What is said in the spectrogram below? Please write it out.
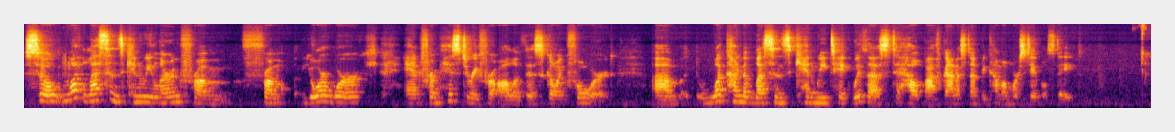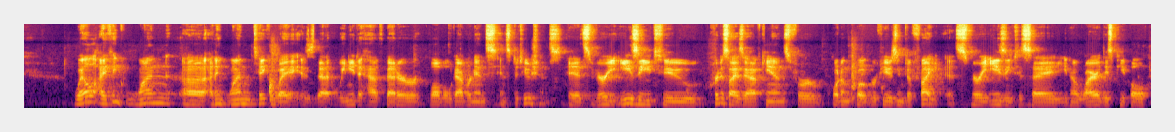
So, what lessons can we learn from from your work and from history for all of this going forward? Um, what kind of lessons can we take with us to help Afghanistan become a more stable state? Well, I think one uh, I think one takeaway is that we need to have better global governance institutions. It's very easy to criticize Afghans for quote unquote refusing to fight. It's very easy to say, you know, why are these people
